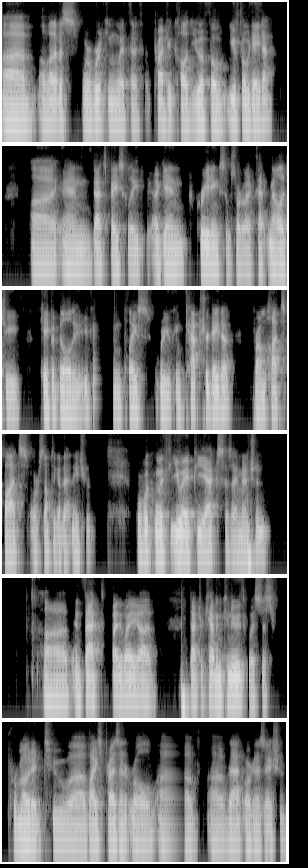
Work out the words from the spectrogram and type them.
Uh, a lot of us were working with a project called UFO UFO Data, uh, and that's basically, again, creating some sort of a technology capability that you can place where you can capture data from hotspots or something of that nature. We're working with UAPX, as I mentioned. Uh, in fact, by the way, uh, Dr. Kevin Knuth was just promoted to uh, vice president role of, of that organization.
